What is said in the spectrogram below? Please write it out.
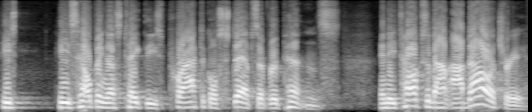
he's, he's helping us take these practical steps of repentance. And he talks about idolatry.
